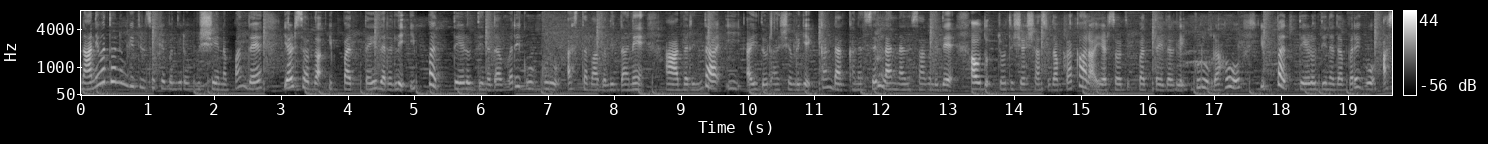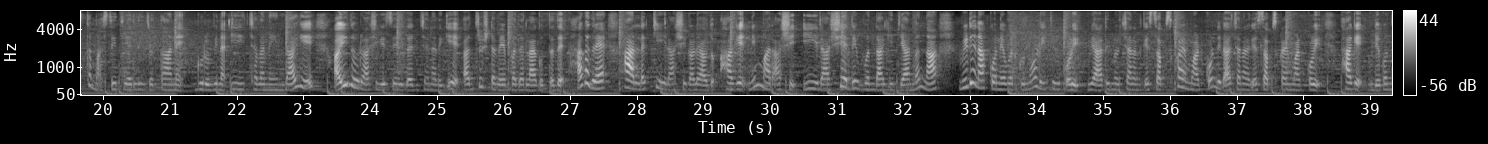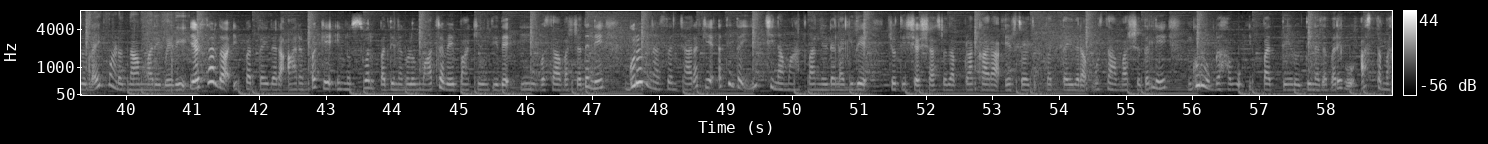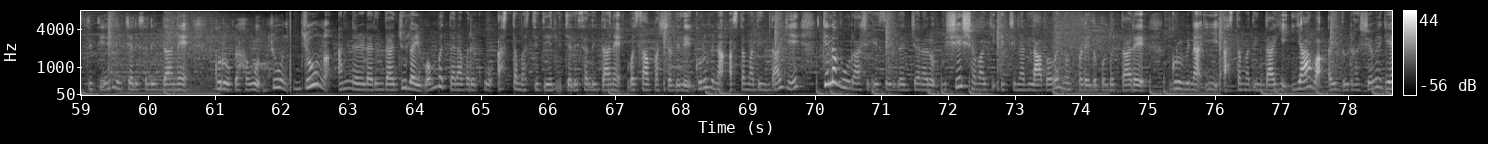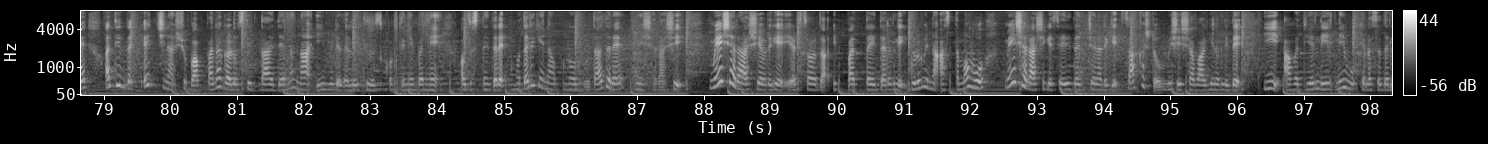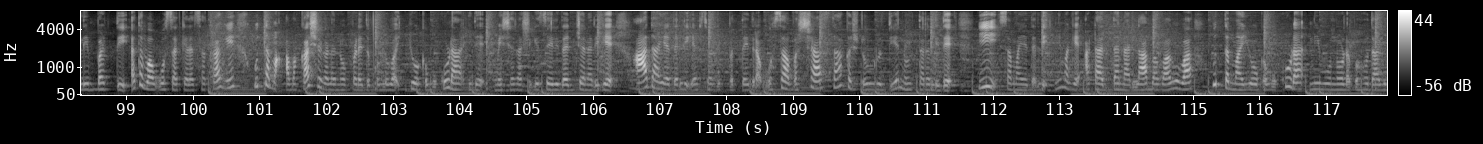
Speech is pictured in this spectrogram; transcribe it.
ನಾನಿವತ್ತು ನಿಮಗೆ ತಿಳಿಸೋಕೆ ಬಂದಿರೋ ವಿಷಯ ಏನಪ್ಪ ಅಂದರೆ ಎರಡು ಸಾವಿರದ ಇಪ್ಪತ್ತೈದರಲ್ಲಿ ಇಪ್ಪತ್ತೇಳು ದಿನದವರೆಗೂ ಗುರು ಅಸ್ತವಾಗಲಿದ್ದಾನೆ. ಆದ್ದರಿಂದ ಈ ಐದು ರಾಶಿಯವರಿಗೆ ಕಂಡ ಕನಸೆಲ್ಲ ನನಸಾಗಲಿದೆ. ಹೌದು, ಜ್ಯೋತಿಷ್ಯ ಶಾಸ್ತ್ರದ ಪ್ರಕಾರ ಎರಡು ಸಾವಿರದ ಇಪ್ಪತ್ತೈದರಲ್ಲಿ ಗುರು ಗ್ರಹವು ಇಪ್ಪತ್ತೇಳು ದಿನದವರೆಗೂ ಅಸ್ತಮ ಸ್ಥಿತಿಯಲ್ಲಿರುತ್ತಾನೆ. ಗುರುವಿನ ಈ ಚಲನೆಯಿಂದಾಗಿ ಐದು ರಾಶಿಗೆ ಸೇರಿದ ಜನರಿಗೆ ಅದೃಷ್ಟವೇ ಬದಲಾಗುತ್ತದೆ. ಹಾಗಾದರೆ ಆ ಲಕ್ಕಿ ರಾಶಿಗಳು ಯಾವುದು? ಹಾಗೆ ನಿಮ್ಮ ರಾಶಿ. ಈ ರಾಶಿಯಲ್ಲಿ ಒಂದಾಗಿದೆಯಾ ಅನ್ನೋದನ್ನ ವಿಡಿಯೋನ ಕೊನೆವರೆಗೂ ನೋಡಿ ತಿಳ್ಕೊಳ್ಳಿ. ಯಾರಿನ್ನೂ ಚಾನಲ್ಗೆ ಸಬ್ಸ್ಕ್ರೈಬ್ ಮಾಡ್ಕೊಂಡಿಲ್ಲ ಚಾನಲ್ಗೆ ಸಬ್ಸ್ಕ್ರೈಬ್ ಮಾಡ್ಕೊಳ್ಳಿ. ಹಾಗೆ ವಿಡಿಯೋಗೊಂದು ಲೈಕ್ ಮಾಡೋದನ್ನ ಮರಿಬೇಡಿ. ಎರಡ್ ಸಾವಿರದ ಇಪ್ಪತ್ತೈದರ ಆರಂಭಕ್ಕೆ ಇನ್ನು ಸ್ವಲ್ಪ ದಿನಗಳು ಮಾತ್ರವೇ ಬಾಕಿ ಉಳಿದಿದೆ. ಈ ಹೊಸ ವರ್ಷದಲ್ಲಿ ಗುರುವಿನ ಸಂಚಾರಕ್ಕೆ ಅತ್ಯಂತ ಹೆಚ್ಚಿನ ಮಹತ್ವ ನೀಡಲಾಗಿದೆ. ಜ್ಯೋತಿಷ್ಯ ಶಾಸ್ತ್ರದ ಪ್ರಕಾರ ಎರಡ್ ಸಾವಿರದ ಇಪ್ಪತ್ತೈದರ ಹೊಸ ವರ್ಷದಲ್ಲಿ ಗುರು ಗ್ರಹವು ಇಪ್ಪತ್ತೇಳು ದಿನದವರೆಗೂ ಅಸ್ತಮ ಸ್ಥಿತಿಯಲ್ಲಿ ಚಲಿಸಲಿದ್ದಾನೆ ಗುರು ಗ್ರಹವು ಜೂನ್ ಜೂನ್ ಹನ್ನೆರಡರಿಂದ ಜುಲೈ ಒಂಬತ್ತರವರೆಗೂ ಅಸ್ತಮ ಸ್ಥಿತಿಯಲ್ಲಿ ಚಲಿಸಲಿದ್ದಾನೆ. ಹೊಸ ವರ್ಷದಲ್ಲಿ ಗುರುವಿನ ಅಸ್ತಮದಿಂದಾಗಿ ಕೆಲವು ರಾಶಿಗೆ ಸೇರಿದ ಜನರು ವಿಶೇಷವಾಗಿ ಹೆಚ್ಚಿನ ಲಾಭವನ್ನು ಪಡೆದುಕೊಳ್ಳುತ್ತಾರೆ. ಗುರುವಿನ ಈ ಅಸ್ತಮದಿಂದಾಗಿ ಯಾವ ಐದು ರಾಶಿಯವರಿಗೆ ಅತ್ಯಂತ ಹೆಚ್ಚಿನ ಶುಭ ಫಲಗಳು ಸಿಗ್ತಾ ಇದೆ ಅನ್ನೋದನ್ನ ಈ ವಿಡಿಯೋದಲ್ಲಿ ತಿಳಿಸ್ಕೊಡ್ತೀನಿ ಬನ್ನಿ. ಅದು ಸ್ನೇಹಿತರೆ, ಮೊದಲಿಗೆ ನಾವು ನೋಡುವುದಾದರೆ ಮೇಷರಾಶಿ. ಮೇಷರಾಶಿಯವರಿಗೆ ಎರಡು ಸಾವಿರದ ಇಪ್ಪತ್ತೈದರಲ್ಲಿ ಗುರುವಿನ ಅಸ್ತಮವು ಮೇಷರಾಶಿಗೆ ಸೇರಿದ ಜನರಿಗೆ ಸಾಕಷ್ಟು ವಿಶೇಷವಾಗಿರಲಿದೆ. ಈ ಅವಧಿಯಲ್ಲಿ ನೀವು ಕೆಲಸದಲ್ಲಿ ಬಡ್ತಿ ಅಥವಾ ಹೊಸ ಕೆಲಸಕ್ಕಾಗಿ ಉತ್ತಮ ಅವಕಾಶಗಳನ್ನು ಪಡೆದುಕೊಳ್ಳುವ ಯೋಗವು ಕೂಡ ಇದೆ ಮೇಷರಾಶಿಗೆ ಸೇರಿದ ಜನರಿಗೆ. ಆದಾಯದಲ್ಲಿ ಎರಡು ಸಾವಿರದ ಇಪ್ಪತ್ತೈದರ ಹೊಸ ವರ್ಷ ಸಾಕಷ್ಟು ವೃದ್ಧಿಯನ್ನು ತರಲಿದೆ. ಈ ಸಮಯದಲ್ಲಿ ನಿಮಗೆ ಹಠಾತ್ ಲಾಭವಾಗುವ ಉತ್ತಮ ಯೋಗವು ಕೂಡ ನೀವು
